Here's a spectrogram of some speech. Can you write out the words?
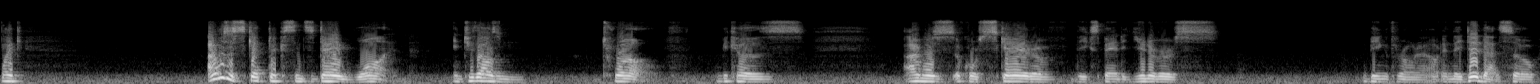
like I was a skeptic since day one in 2012 because I was, of course, scared of the expanded universe being thrown out, and they did that. So,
